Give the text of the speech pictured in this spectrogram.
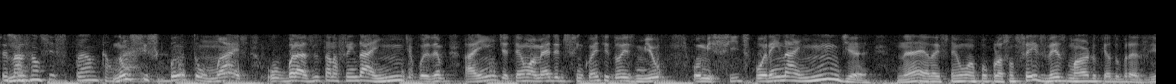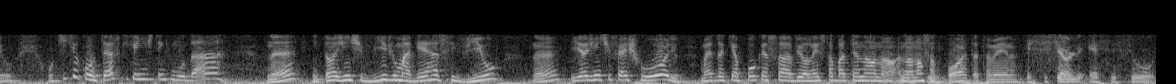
pessoas na, não se espantam não mais. se espantam mais. O Brasil está na frente da Índia, por exemplo. A Índia tem uma média de 52 mil homicídios, porém na Índia, né, elas têm uma população seis vezes maior do que a do Brasil. O que, que acontece? O que, que a gente tem que mudar? Né? Então a gente vive uma guerra civil né? E a gente fecha o olho, mas daqui a pouco essa violência está batendo na, na, na nossa porta também, né? Esse seu, esse seu,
